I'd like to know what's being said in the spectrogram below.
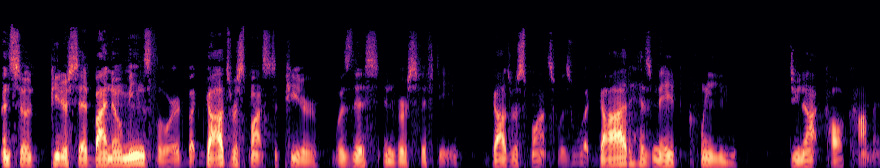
and so Peter said, By no means, Lord. But God's response to Peter was this in verse 15. God's response was, What God has made clean, do not call common.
